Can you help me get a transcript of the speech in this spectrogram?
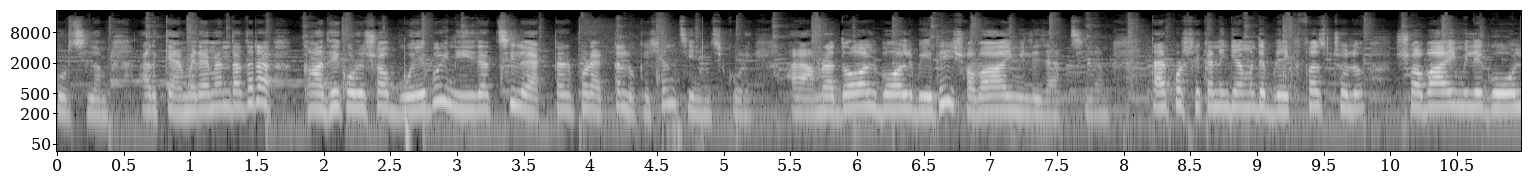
করছিলাম। আর ক্যামেরাম্যান দাদারা কাঁধে করে সব বয়ে বয়ে নিয়ে যাচ্ছিল একটার পর একটা লোকেশান চেঞ্জ করে। আর আমরা দল, বল বেঁধে সবাই মিলে যাচ্ছিলাম। তারপর সেখানে গিয়ে আমাদের ব্রেকফাস্ট হলো। সবাই মিলে গোল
